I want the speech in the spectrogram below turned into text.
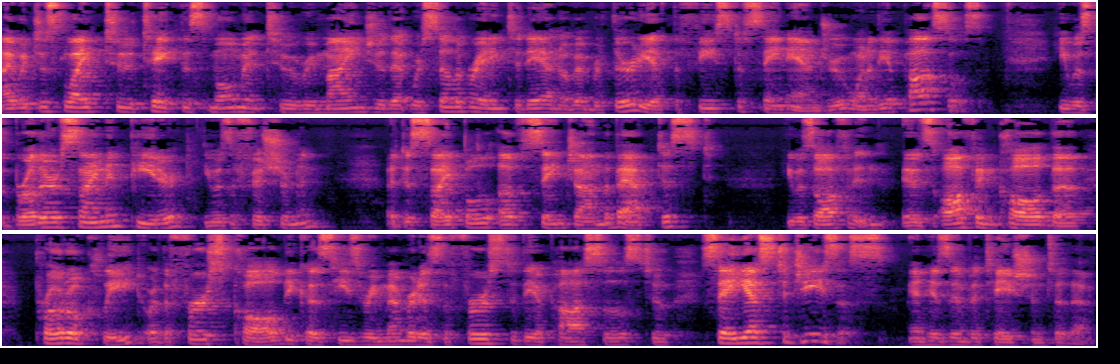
I would just like to take this moment to remind you that we're celebrating today on November 30th the feast of St. Andrew, one of the apostles. He was the brother of Simon Peter. He was a fisherman, a disciple of St. John the Baptist. He was often is often called the protoclete or the first call because he's remembered as the first of the apostles to say yes to Jesus and his invitation to them.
